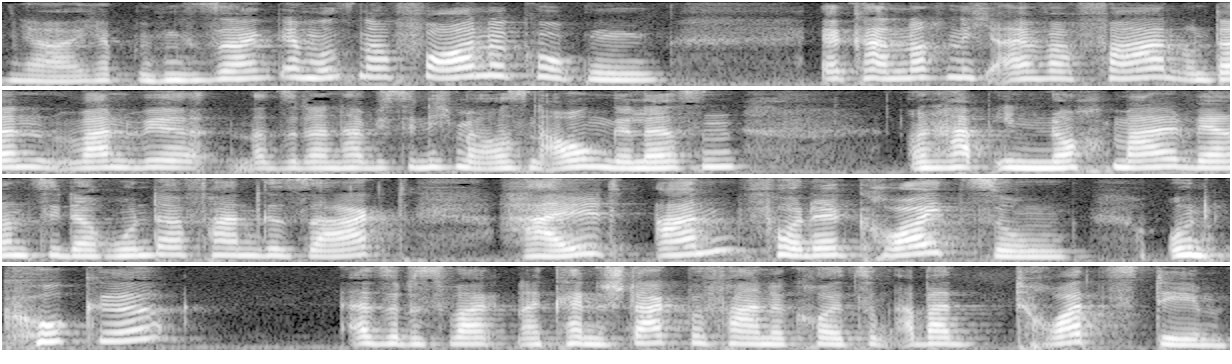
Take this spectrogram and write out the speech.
Ja, ich habe ihm gesagt, er muss nach vorne gucken. Er kann doch nicht einfach fahren. Und dann waren wir, also dann habe ich sie nicht mehr aus den Augen gelassen und habe ihn nochmal, während sie da runterfahren, gesagt, halt an vor der Kreuzung und gucke, also das war keine stark befahrene Kreuzung, aber trotzdem,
